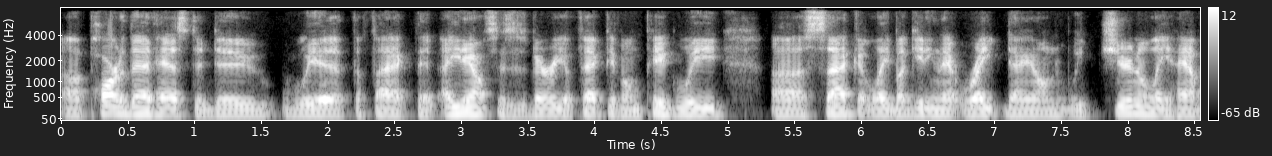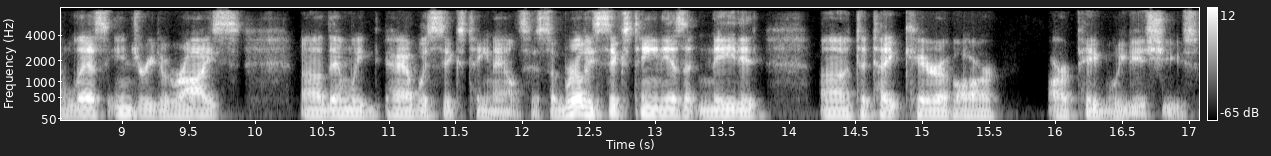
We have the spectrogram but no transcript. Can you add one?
Uh, part of that has to do with the fact that eight ounces is very effective on pigweed. Uh, secondly, by getting that rate down, we generally have less injury to rice uh, than we have with 16 ounces. So really, 16 isn't needed uh, to take care of our our pigweed issues.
